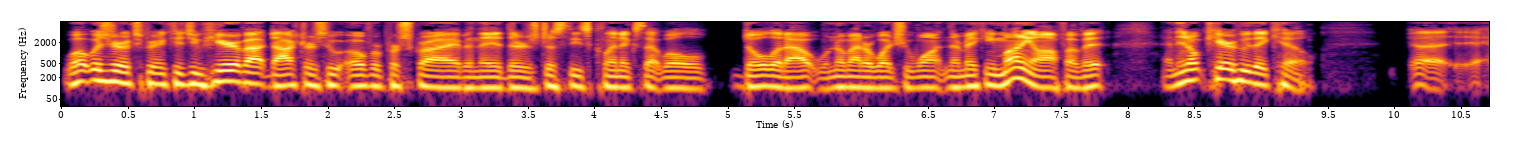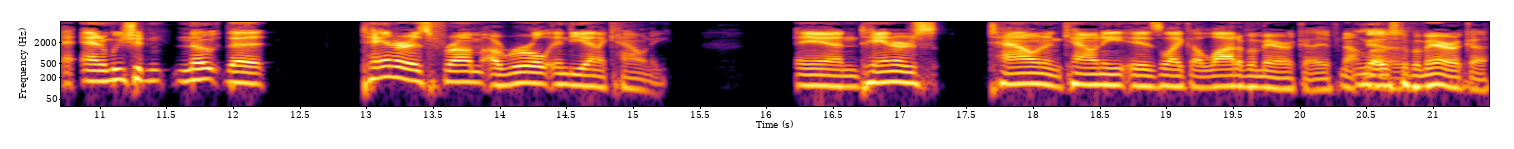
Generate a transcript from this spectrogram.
what was your experience? Did you hear about doctors who overprescribe and they there's just these clinics that will dole it out no matter what you want, and they're making money off of it, and they don't care who they kill. Uh, and we should note that Tanner is from a rural Indiana county and Tanner's town and county is like a lot of America, if not Yeah. most of America.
